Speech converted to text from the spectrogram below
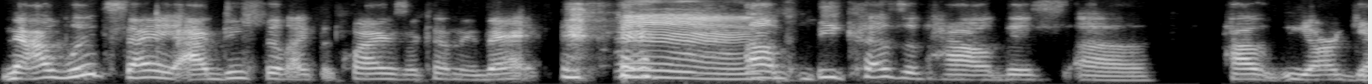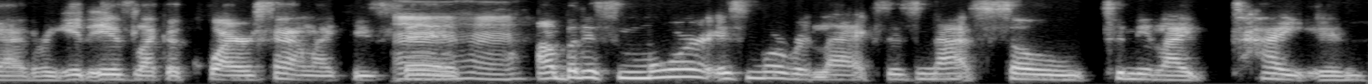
Now, I would say I do feel like the choirs are coming back mm. um, because of how this. Uh, how we are gathering it is like a choir sound like you said mm-hmm. um, but it's more it's more relaxed it's not so to me like tight and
